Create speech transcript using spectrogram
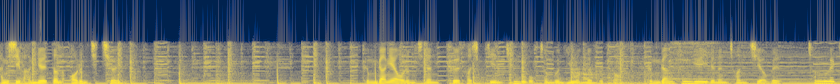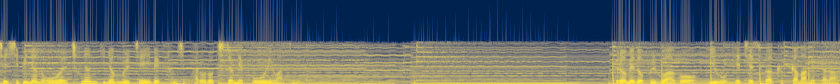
당시 방류했던 얼음치 치어입니다. 금강의 얼음치는 그 서식지인 충북 옥천군 이원면부터 금강 상류에 이르는 전 지역을 1972년 5월 천연기념물 제238호로 지정해 보호해 왔습니다. 그럼에도 불구하고 이후 개체수가 급감함에 따라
